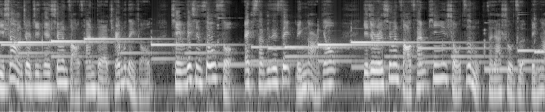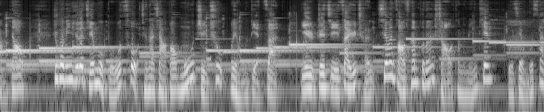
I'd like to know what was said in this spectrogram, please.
以上就是今天新闻早餐的全部内容，请微信搜索 xfcc 零二幺，也就是新闻早餐拼音首字母再加数字零二幺。如果您觉得节目不错，请在下方拇指处为我们点赞。一日之计在于晨，新闻早餐不能少，咱们明天不见不散。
